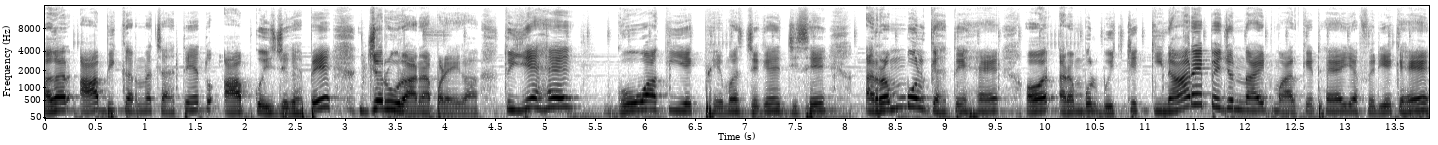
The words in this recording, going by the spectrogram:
अगर आप भी करना चाहते हैं तो आपको इस जगह पे ज़रूर आना पड़ेगा। तो यह है गोवा की एक फ़ेमस जगह है, जिसे अरम्बोल कहते हैं, और अरम्बोल बीच के किनारे पे जो नाइट मार्केट है, या फिर ये कहें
